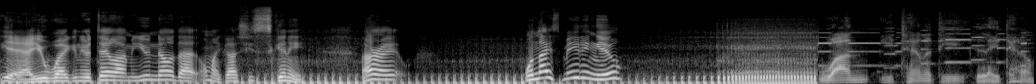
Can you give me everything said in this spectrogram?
Yeah, you wagging your tail at me. You know that. Oh my gosh, she's skinny. All right. Well, nice meeting you. One eternity later.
